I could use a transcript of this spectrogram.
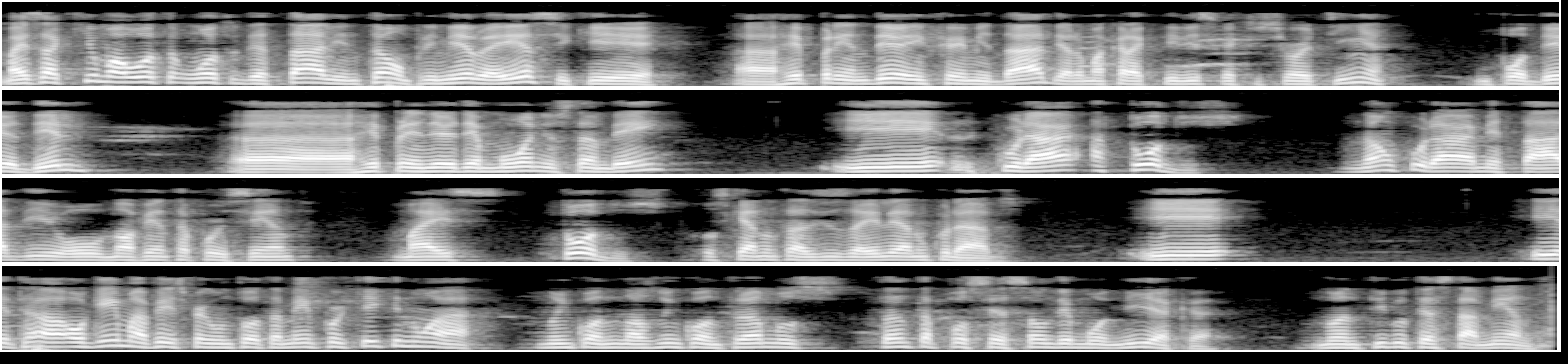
Mas aqui outra, um outro detalhe, então, primeiro é esse, que a repreender a enfermidade era uma característica que o Senhor tinha, um poder dele, a repreender demônios também, e curar a todos. Não curar metade ou 90%, mas todos os que eram trazidos a ele eram curados. E e tá, alguém uma vez perguntou também por que, que não há, não, nós não encontramos tanta possessão demoníaca no Antigo Testamento.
